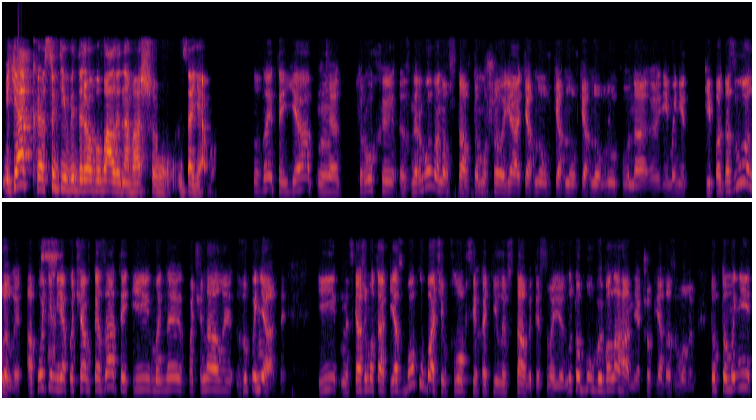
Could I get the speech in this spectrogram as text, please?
Як судді відреагували на вашу заяву? Ну, знаєте, я м, трохи знервовано встав, тому що я тягнув, тягнув, тягнув руку на е, і мені типа дозволили, а потім я почав казати, і мене починали зупиняти. І скажімо так, я збоку бачив, хлопці хотіли вставити своє. Ну то був би балаган, якщо б я дозволив. Тобто мені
